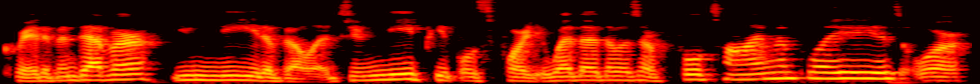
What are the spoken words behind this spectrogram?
creative endeavor. You need a village. You need people to support you, whether those are full time employees or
